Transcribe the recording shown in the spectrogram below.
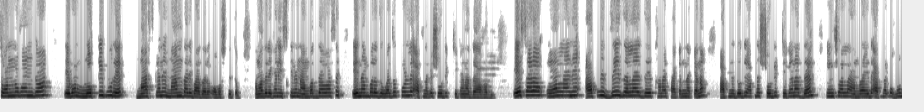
চন্দ্রগঞ্জ এবং লক্ষ্মীপুরের মাঝখানে মান্দারি বাজারে অবস্থিত। আমাদের এখানে স্ক্রিনে নাম্বার দেওয়া আছে। এই নাম্বারে যোগাযোগ করলে আপনাকে সঠিক ঠিকানা দেওয়া হবে। এছাড়াও অনলাইনে আপনি যে জেলায় যে থানায় থাকেন না কেন, আপনি যদি আপনার সঠিক ঠিকানা দেন ইনশাল্লাহ আমরা এটা আপনাকে হোম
